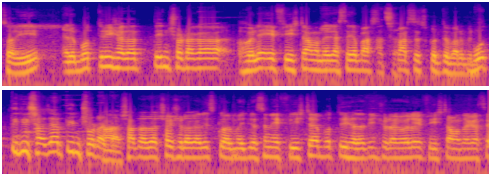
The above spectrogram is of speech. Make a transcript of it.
সরি বত্রিশ হাজার তিনশো টাকা হলে এই ফ্রিজটা আমাদের কাছ থেকে আচ্ছা। পারচেস করতে পারবেন। বত্রিশ হাজার তিনশো টাকা। হ্যাঁ সাত হাজার ছয়শো টাকা ডিসকাউন্ট পেয়েছেন এই ফ্রিজটা বত্রিশ হাজার তিনশো টাকা হলে এই ফ্রিজটা আমাদের কাছে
